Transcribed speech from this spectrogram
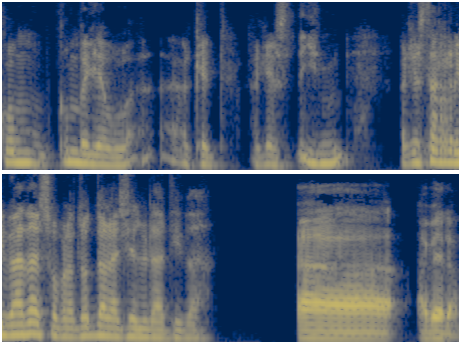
Com, com veieu aquest, aquest, aquesta arribada, sobretot de la generativa? Uh, a veure,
